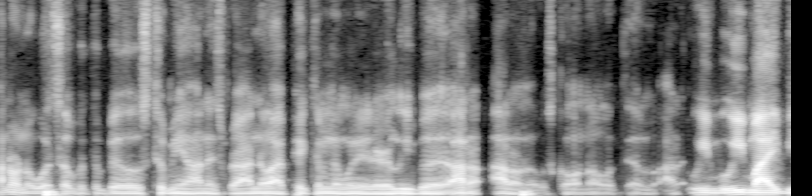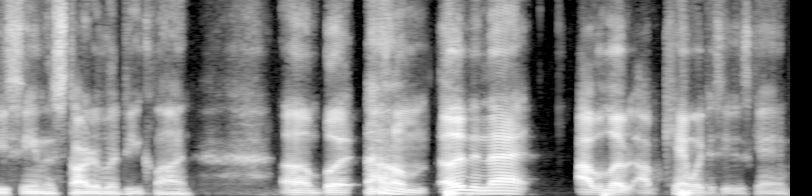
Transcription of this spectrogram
I don't know what's up with the Bills. To be honest, bro, I know I picked them to win it early, but I don't, I don't know what's going on with them. I, we we might be seeing the start of a decline. Um, but um, other than that, I would love. I can't wait to see this game.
